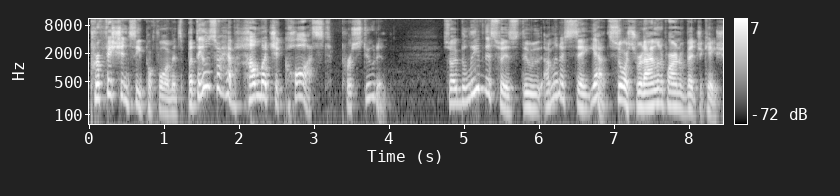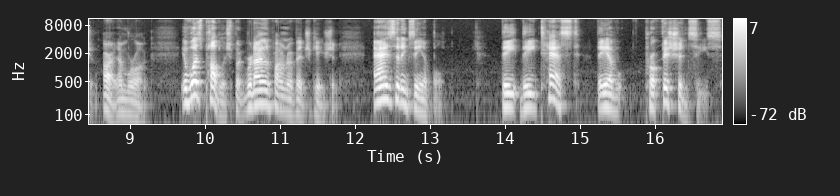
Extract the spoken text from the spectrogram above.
proficiency performance, but they also have how much it cost per student. So I believe this was through, I'm going to say, yeah, source Rhode Island Department of Education. All right, I'm wrong. It was published, but Rhode Island Department of Education. As an example, they they test, they have proficiencies.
